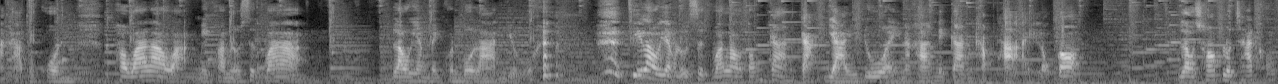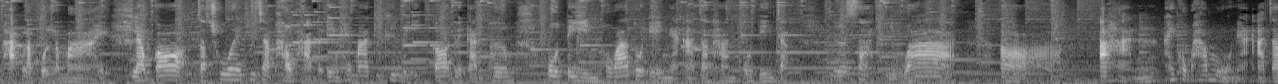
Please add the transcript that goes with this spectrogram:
นะคะ ทุกคน เพราะว่าเราอะมีความรู้สึกว่า เรายังเป็นคนโบราณอยู่ ที่เรายังรู้สึกว่าเราต้องการกักใยด้วยนะคะ ในการขับถ่ายแล้วก็เราชอบรสชาติของผักและผลไม้ แล้วก็จะช่วยที่จะเผาผลาญตัวเองให้มากยิ่งขึ้นไปอีกก็โดยการเพิ่มโปรตีน เพราะว่าตัวเองเนี่ยอาจจะทานโปรตีนจากเนื้อสัตว์หรือว่าเอ่ออาหารให้ครบห้าหมู่เนี่ยอาจจะ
